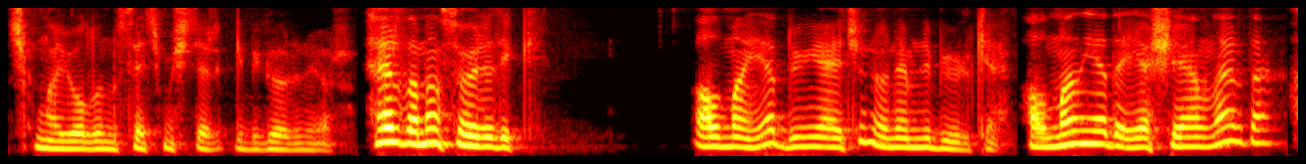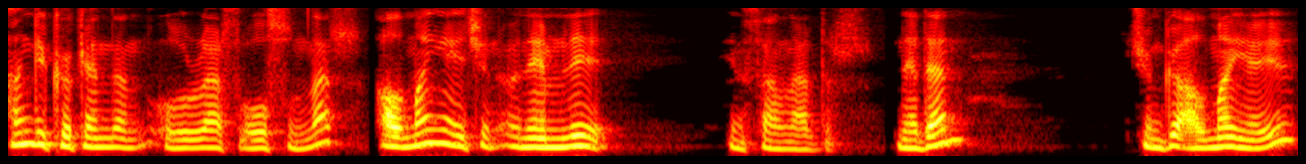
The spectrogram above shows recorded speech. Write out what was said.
çıkma yolunu seçmiştir gibi görünüyor. Her zaman söyledik. Almanya dünya için önemli bir ülke. Almanya'da yaşayanlar da hangi kökenden olurlarsa olsunlar Almanya için önemli insanlardır. Neden? Çünkü Almanya'yı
